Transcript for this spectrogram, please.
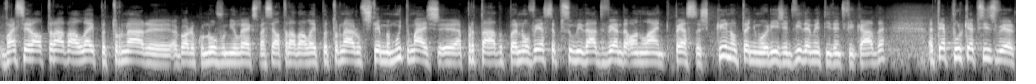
vai ser alterada a lei para tornar, eh, agora com o novo Unilex, vai ser alterada a lei para tornar o sistema muito mais eh, apertado, para não haver essa possibilidade de venda online de peças que não tenham uma origem devidamente identificada, até porque é preciso ver,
